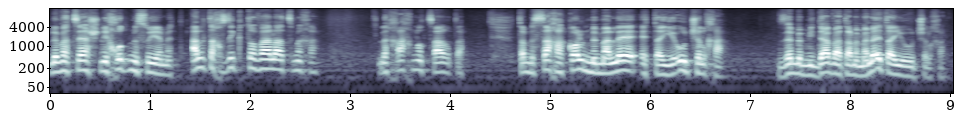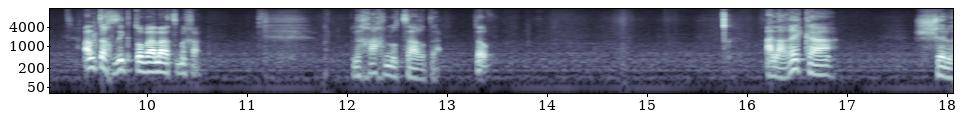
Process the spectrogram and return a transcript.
לבצע שליחות מסוימת. אל תחזיק טובה לעצמך, לכך נוצרת. אתה בסך הכל ממלא את הייעוד שלך. זה במידה ואתה ממלא את הייעוד שלך. אל תחזיק טובה לעצמך. לכך נוצרת. טוב. על הרקע של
